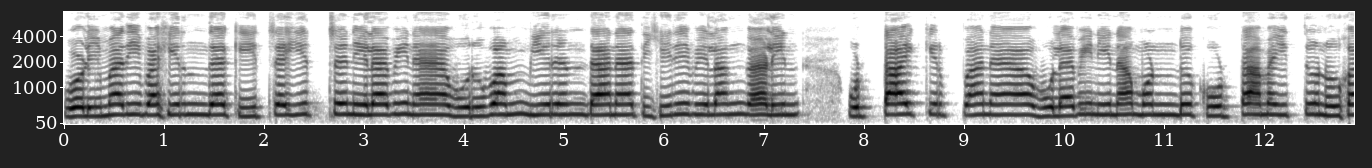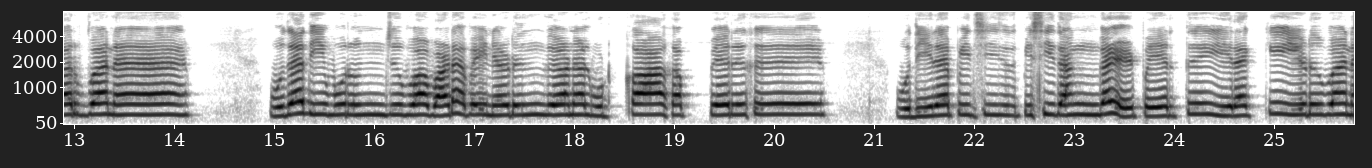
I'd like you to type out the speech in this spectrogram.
ஒளிமதி பகிர்ந்த கீற்றையிற்று நிலவின உருவம் இருண்டன திகிரி விலங்களின் உட்டாய்க்கிற்பன உலவினினமொண்டு கூட்டமைத்து நுகர்வன. உததி உறிஞ்சுவ வடவை நெடுங்கணல் உட்காகப் பெருகு. உதிர பிசி பிசிதங்கள் பேர்த்து இறக்கி இடுவன.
